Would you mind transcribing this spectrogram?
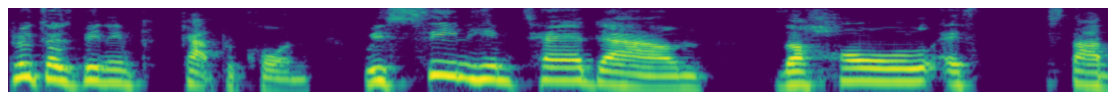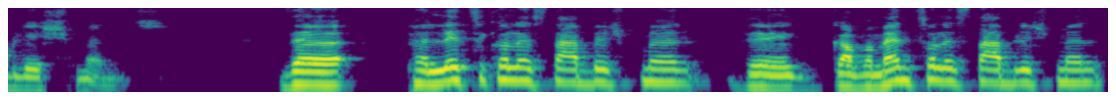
Pluto's been in Capricorn. We've seen him tear down the whole establishment, the political establishment, the governmental establishment.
